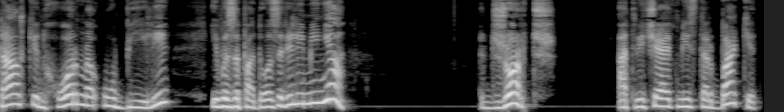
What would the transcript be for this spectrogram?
Талкинхорна убили, и вы заподозрили меня. Джордж, — отвечает мистер Бакет,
